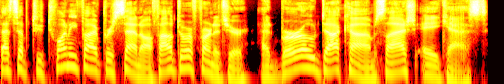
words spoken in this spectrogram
That's up to 25% off outdoor furniture at burrow.com slash ACAST.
